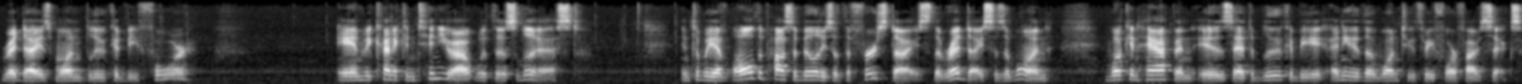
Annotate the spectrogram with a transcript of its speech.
Red die is 1, blue could be 4. And we kind of continue out with this list until we have all the possibilities of the first dice. The red dice is a 1. What can happen is that the blue could be any of the 1, 2, 3, 4, 5, 6.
